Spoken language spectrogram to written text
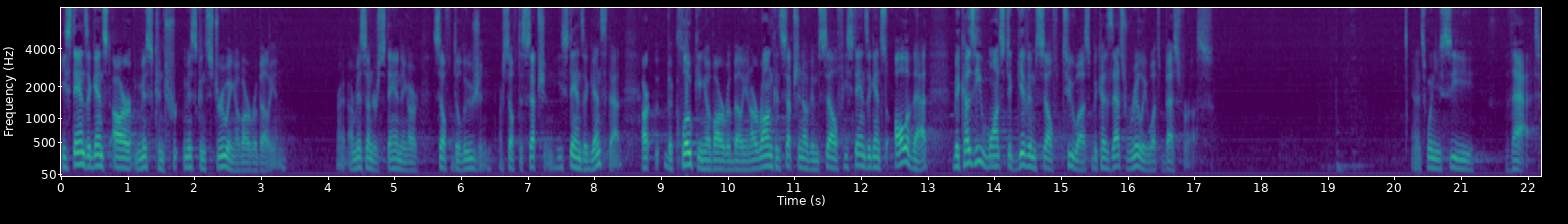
He stands against our misconstruing of our rebellion, right? Our misunderstanding, our self delusion, our self deception. He stands against that. Our, the cloaking of our rebellion, our wrong conception of himself. He stands against all of that because he wants to give himself to us because that's really what's best for us. And it's when you see that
